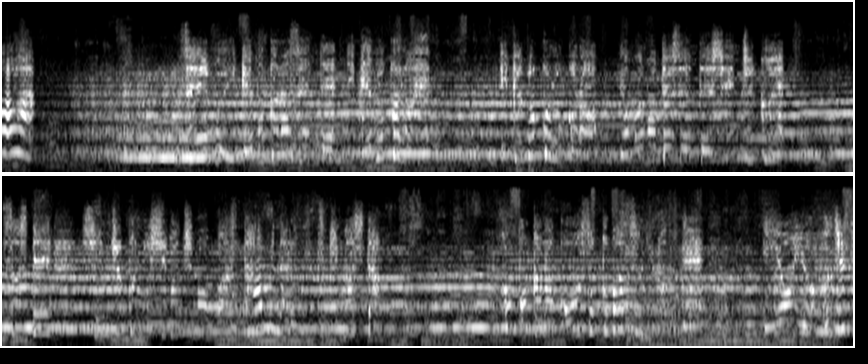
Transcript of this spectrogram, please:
う。西武池袋線で池袋へ池袋から山手線で新宿へ。そして新宿西口のバスターミナルに着きました。ここから高速バスに乗っていよいよ富士山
